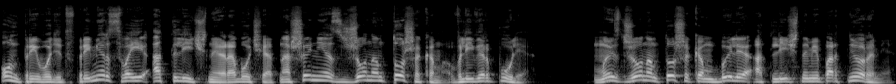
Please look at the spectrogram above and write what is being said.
Он приводит в пример свои отличные рабочие отношения с Джоном Тошаком в Ливерпуле. Мы с Джоном Тошиком были отличными партнерами.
